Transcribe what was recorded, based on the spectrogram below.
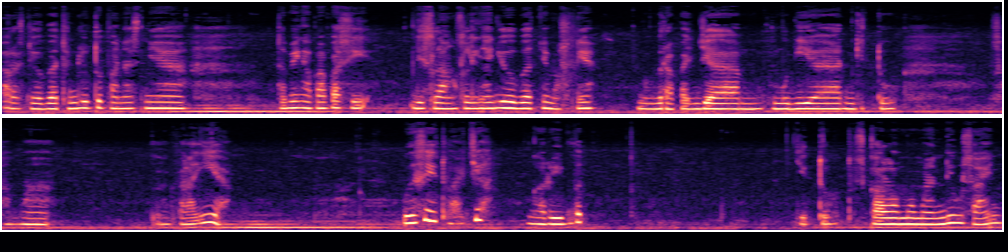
harus diobatin dulu tuh panasnya. Tapi nggak apa-apa sih diselang-seling aja obatnya maksudnya beberapa jam kemudian gitu. Sama apa lagi ya? Udah sih itu aja. Nggak ribet gitu. Terus kalau mau mandi usahain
